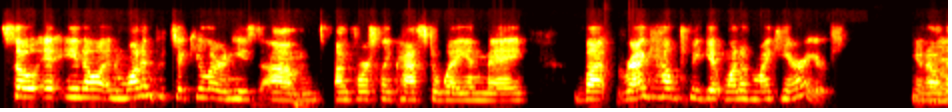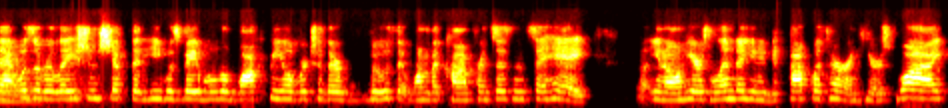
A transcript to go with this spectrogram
so it, you know and one in particular and he's um, unfortunately passed away in may but greg helped me get one of my carriers you know mm. that was a mm. relationship that he was able to walk me over to their booth at one of the conferences and say hey you know, here's Linda, you need to talk with her, and here's why.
